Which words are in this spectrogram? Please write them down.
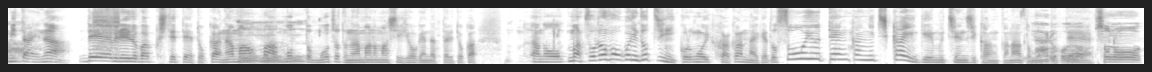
みたいな。でレイドバックしててとか生、うんうんうん。まあ、もっともうちょっと生々しい表現だったりとかあの、まあ、その方向にどっちに今後行くか分かんないけどそういう転換に近いゲームチェンジ感かなと思ってて。なるほど。その、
